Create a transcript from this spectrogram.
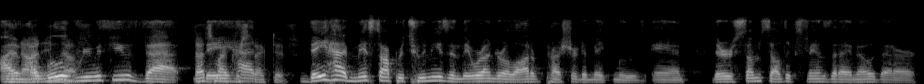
I, I will enough. agree with you that That's they my had perspective. they had missed opportunities and they were under a lot of pressure to make moves. And there are some Celtics fans that I know that are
